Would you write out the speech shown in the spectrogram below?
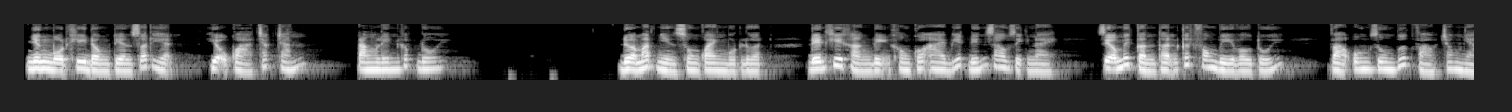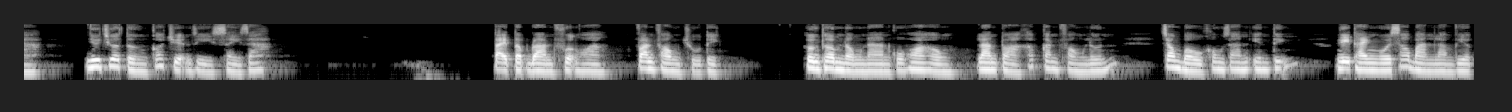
Nhưng một khi đồng tiền xuất hiện, hiệu quả chắc chắn tăng lên gấp đôi. Đưa mắt nhìn xung quanh một lượt, đến khi khẳng định không có ai biết đến giao dịch này, Diệu mới cẩn thận cất phong bì vào túi và ung dung bước vào trong nhà, như chưa từng có chuyện gì xảy ra. Tại tập đoàn Phượng Hoàng, văn phòng chủ tịch, hương thơm nồng nàn của hoa hồng lan tỏa khắp căn phòng lớn, trong bầu không gian yên tĩnh, Nghị Thành ngồi sau bàn làm việc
